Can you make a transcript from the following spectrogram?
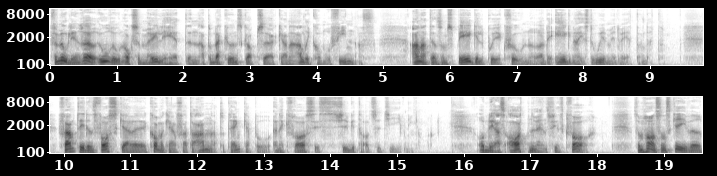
Förmodligen rör oron också möjligheten att de där kunskapssökarna aldrig kommer att finnas, annat än som spegelprojektioner av det egna historiemedvetandet. Framtidens forskare kommer kanske att ha annat att tänka på än Ekfrasis 20-talsutgivning. Om deras art nu ens finns kvar. Som Hansson skriver,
